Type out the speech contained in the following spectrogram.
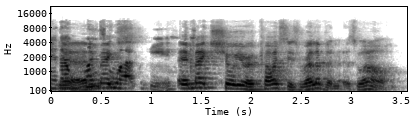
you know, they'll yeah, want to work with you. It makes sure your advice is relevant as well.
